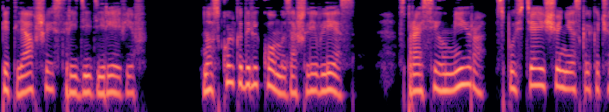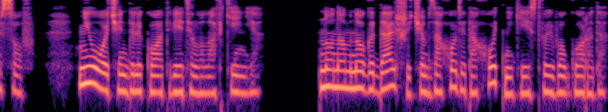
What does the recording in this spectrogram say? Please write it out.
петлявшей среди деревьев. «Насколько далеко мы зашли в лес?» — спросил Мира спустя еще несколько часов. «Не очень далеко», — ответила Лавкинья. «Но намного дальше, чем заходят охотники из твоего города.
